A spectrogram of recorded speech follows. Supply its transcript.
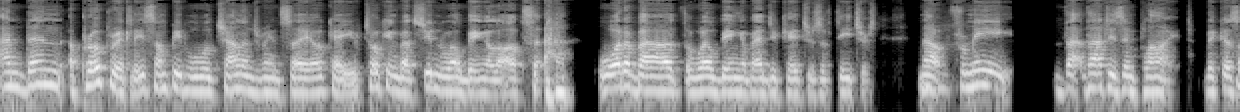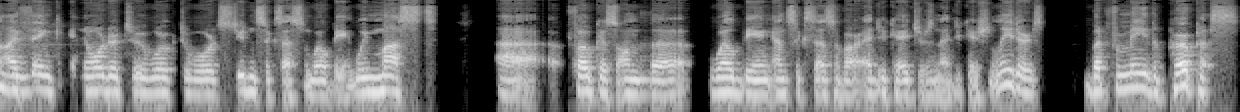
and then appropriately, some people will challenge me and say, okay, you're talking about student well-being a lot. what about the well-being of educators, of teachers? Now, mm-hmm. for me, that, that is implied because mm-hmm. I think in order to work towards student success and well-being, we must uh, focus on the well-being and success of our educators and education leaders. But for me, the purpose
